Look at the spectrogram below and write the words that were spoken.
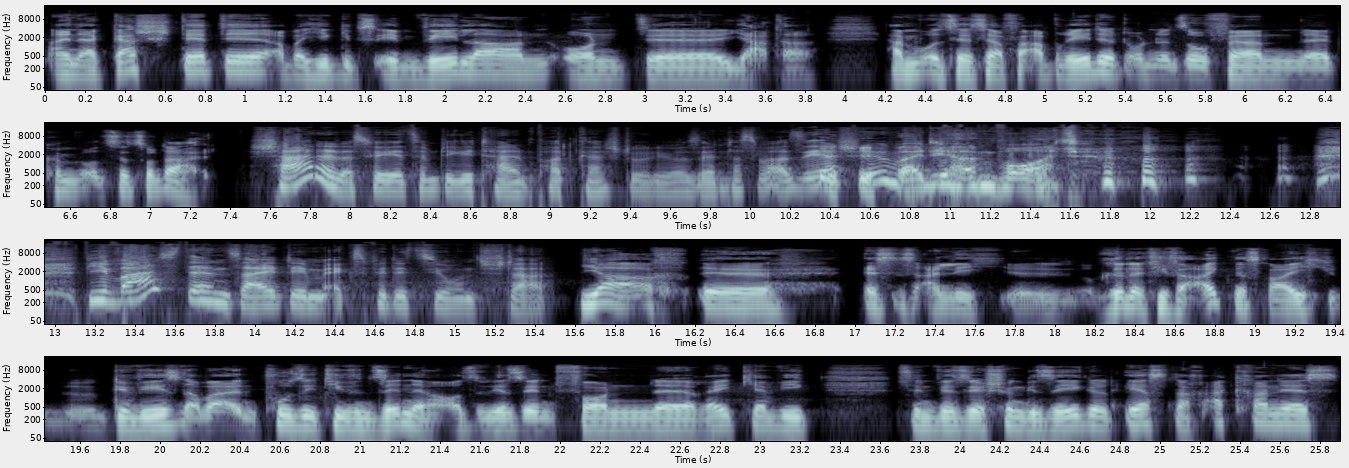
einer Gaststätte, aber hier gibt's eben WLAN und äh, ja, da haben wir uns jetzt ja verabredet und insofern äh, können wir uns jetzt unterhalten. Schade, dass wir jetzt im digitalen Podcast-Studio sind. Das war sehr schön bei dir an Bord. Wie war's denn seit dem Expeditionsstart? Ja, ach, äh, es ist eigentlich äh, relativ ereignisreich äh, gewesen, aber im positiven Sinne. Also wir sind von äh, Reykjavik, sind wir sehr schön gesegelt, erst nach Akranes,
